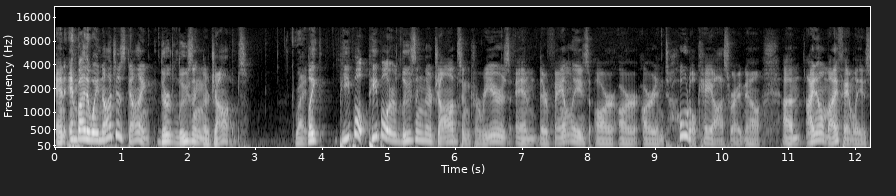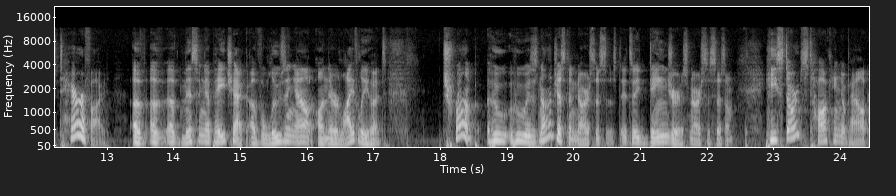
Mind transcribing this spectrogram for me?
And, and by the way, not just dying, they're losing their jobs. Right. Like people people are losing their jobs and careers and their families are are are in total chaos right now. Um, I know my family is terrified of, of of missing a paycheck, of losing out on their livelihoods. Trump, who who is not just a narcissist, it's a dangerous narcissism. He starts talking about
